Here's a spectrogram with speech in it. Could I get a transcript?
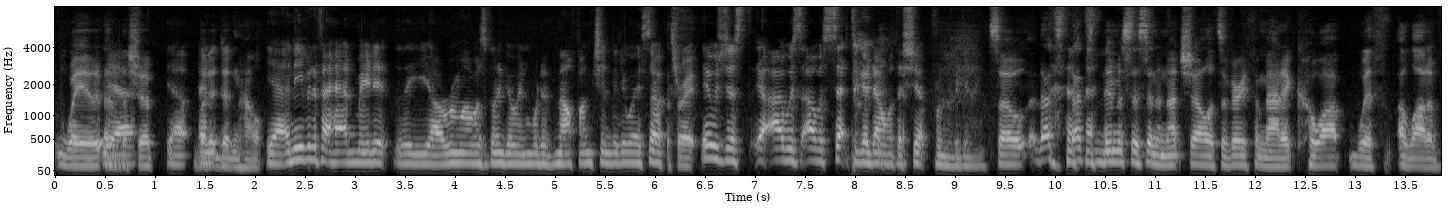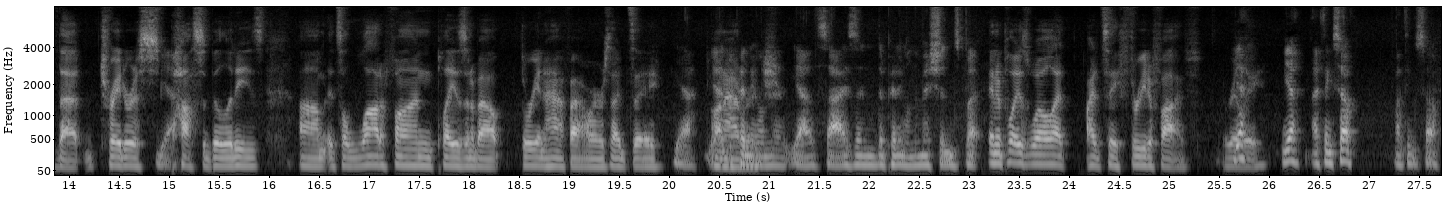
way of Yeah. the ship, Yeah, but and, it didn't help. yeah, and even if I had made it, the uh, room I was going to go in would have malfunctioned anyway. So That's right. it was just I was I was set to go down with the ship from the beginning. So that's that's Nemesis in a nutshell. It's a very thematic co-op with a lot of that traitorous Yeah. possibilities. Um, it's a lot of fun. Plays in about three and a half hours, I'd say, Yeah, yeah, On depending average. on the yeah the size and depending on the missions, but and it plays well at I'd say three to five, really. yeah, I think so. I think so.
